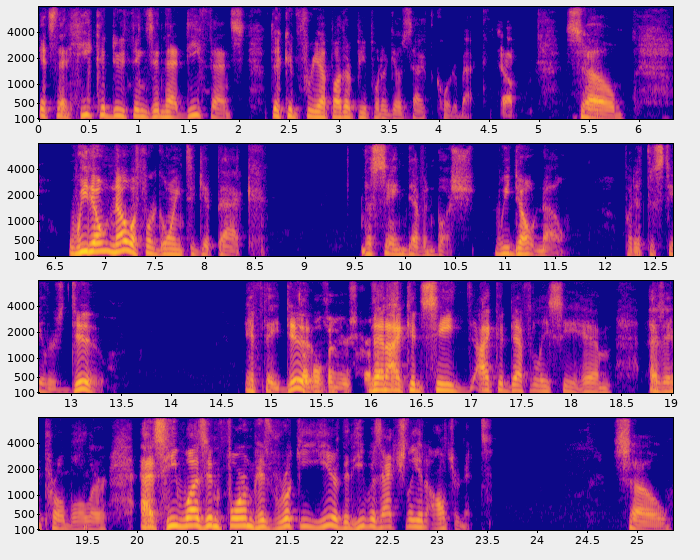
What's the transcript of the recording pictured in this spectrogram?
it's that he could do things in that defense that could free up other people to go sack the quarterback. Yep. So we don't know if we're going to get back the same Devin Bush. We don't know. But if the Steelers do, if they do, Couple fingers crossed. then I could see, I could definitely see him as a Pro Bowler, as he was informed his rookie year that he was actually an alternate. So,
